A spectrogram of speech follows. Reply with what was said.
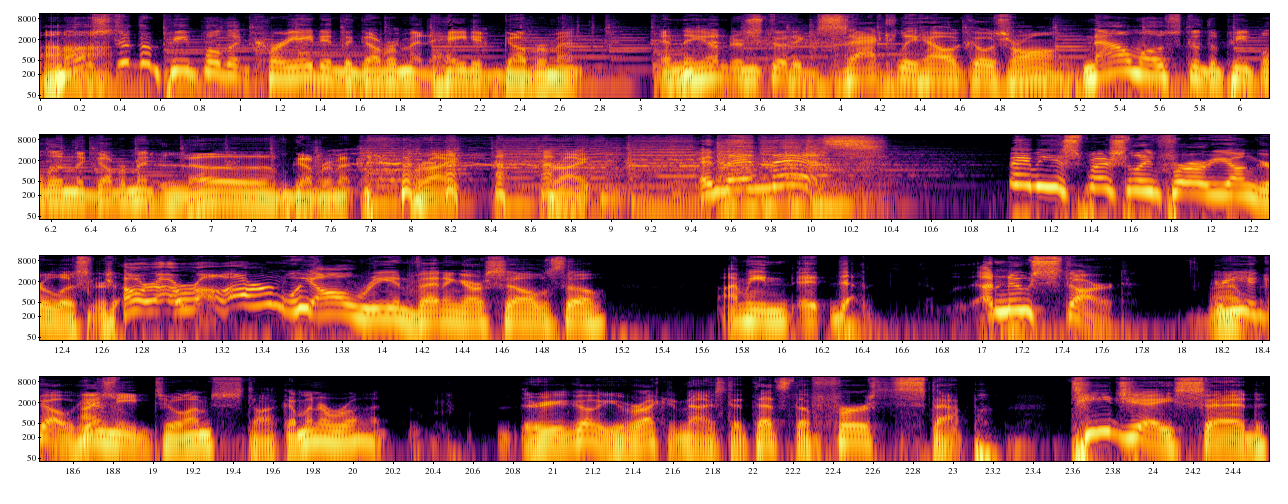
Uh, Most of the people that created the government hated government. and they understood exactly how it goes wrong. Now most of the people in the government love government. right, right. And then this, maybe especially for our younger listeners. Are, are, aren't we all reinventing ourselves, though? I mean, it, a new start. Here you go. I need to. I'm stuck. I'm in a rut. There you go. You recognized it. That's the first step. TJ said,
